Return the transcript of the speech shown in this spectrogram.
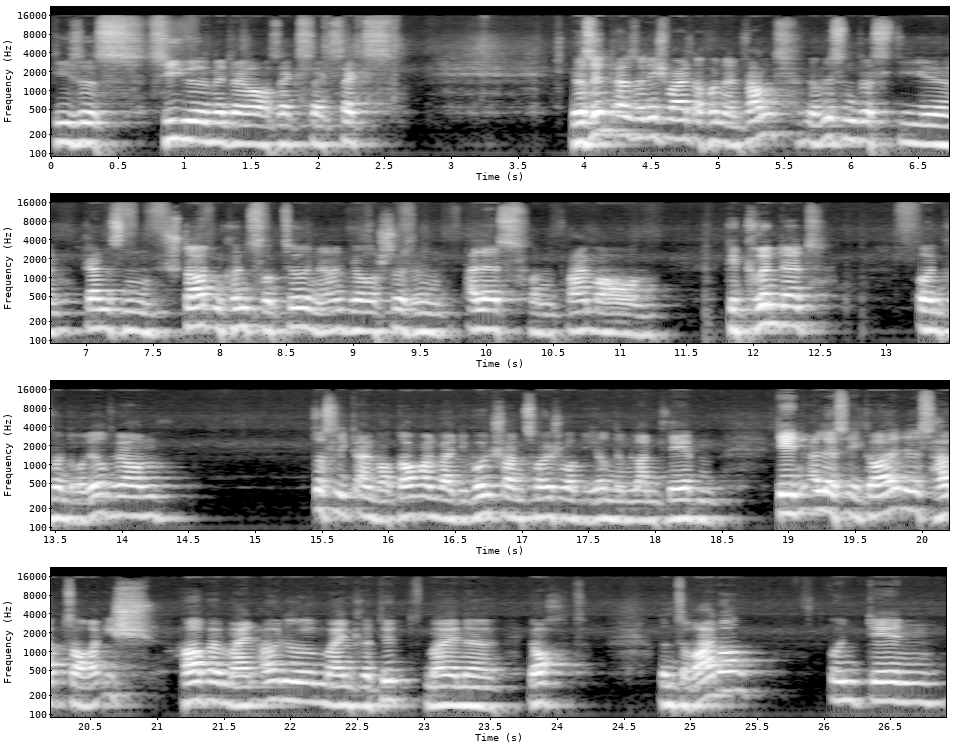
dieses Siegel mit der 666. Wir sind also nicht weit davon entfernt. Wir wissen, dass die ganzen Staatenkonstruktionen, in Anführungsstrichen, alles von Freimaurern gegründet und kontrolliert werden. Das liegt einfach daran, weil die Wohlstandshäusler, die hier in dem Land leben, denen alles egal ist. Hauptsache ich habe mein Auto, mein Kredit, meine Yacht und so weiter. Und denen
